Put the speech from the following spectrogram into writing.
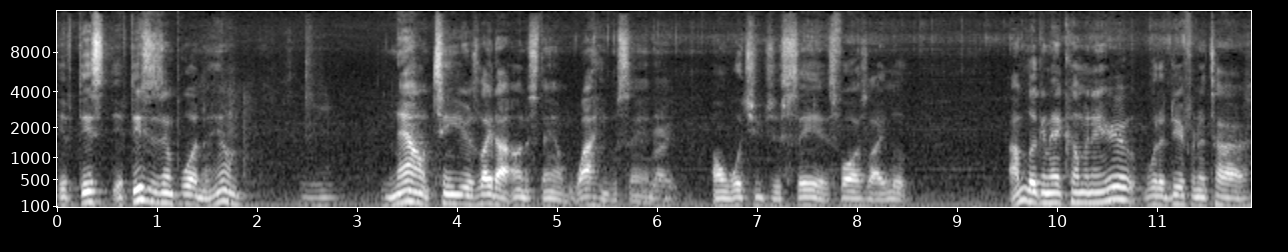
if this if this is important to him, Mm-hmm. now ten years later, I understand why he was saying Right. that on what you just said. As far as like, look, I'm looking at coming in here with a different attire,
